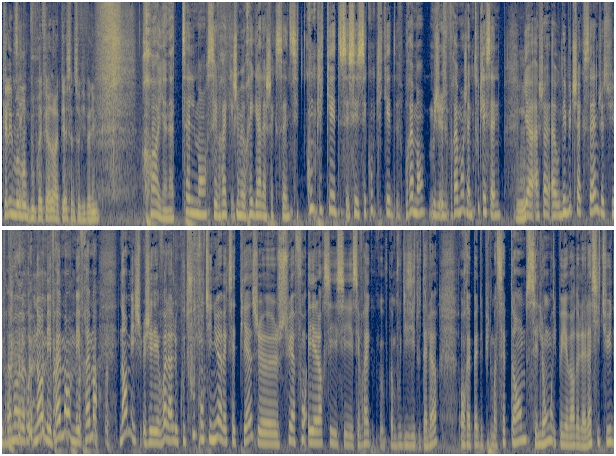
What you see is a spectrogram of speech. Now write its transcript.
Quel est le moment que vous préférez dans la pièce, Anne-Sophie Fallu Oh, il y en a tellement. C'est vrai que je me régale à chaque scène. C'est compliqué. C'est- compliqué. Vraiment. Je- vraiment, j'aime toutes les scènes. Mhm. Il y a à chaque- à- au début de chaque scène, je suis vraiment heureux. non, mais vraiment, mais vraiment. Non, mais j'ai voilà, le coup de foot continue avec cette pièce. Je, je suis à fond. Et alors, c'est vrai, comme vous disiez tout à l'heure, on répète depuis le mois de septembre. C'est long. Il peut y avoir de la lassitude.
